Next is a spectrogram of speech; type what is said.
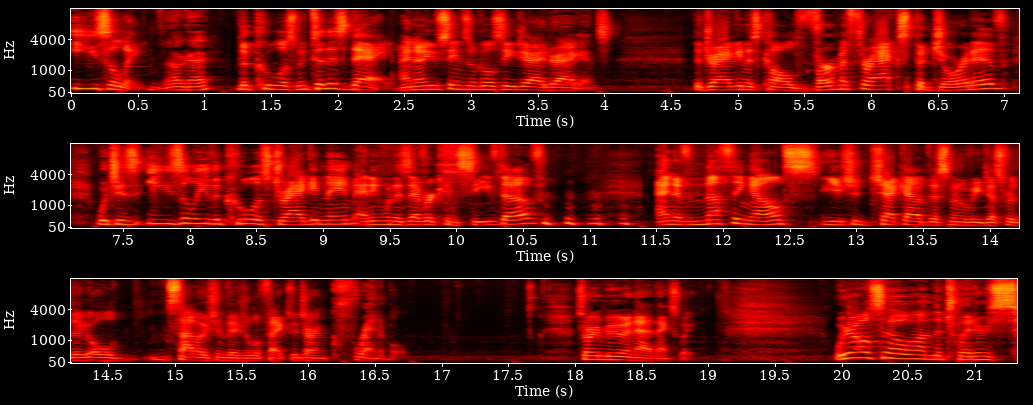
Easily Okay. the coolest to this day. I know you've seen some cool CGI dragons. The dragon is called Vermithrax Pejorative, which is easily the coolest dragon name anyone has ever conceived of. and if nothing else, you should check out this movie just for the old stop motion visual effects, which are incredible. So we're gonna be doing that next week. We're also on the Twitters.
